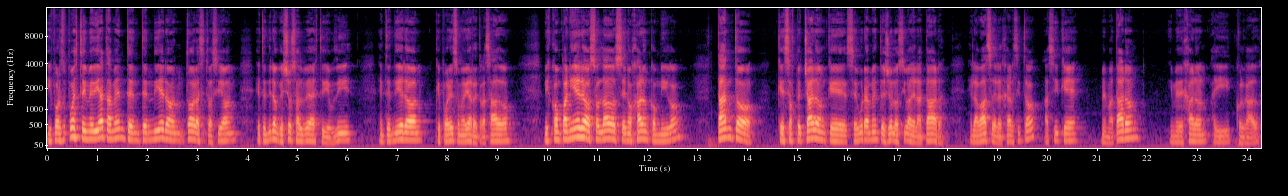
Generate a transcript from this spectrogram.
Y por supuesto inmediatamente entendieron toda la situación, entendieron que yo salvé a este Yehudi, entendieron que por eso me había retrasado. Mis compañeros soldados se enojaron conmigo, tanto que sospecharon que seguramente yo los iba a delatar en la base del ejército, así que me mataron y me dejaron ahí colgado.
